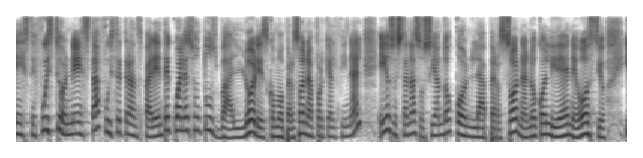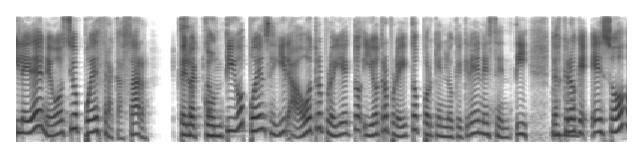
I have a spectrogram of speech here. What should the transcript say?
este, fuiste honesta, fuiste transparente, cuáles son tus valores como persona, porque al final ellos están asociando con la persona, no con la idea de negocio. Y la idea de negocio puede fracasar. Pero contigo pueden seguir a otro proyecto y otro proyecto porque en lo que creen es en ti. Entonces creo que eso,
